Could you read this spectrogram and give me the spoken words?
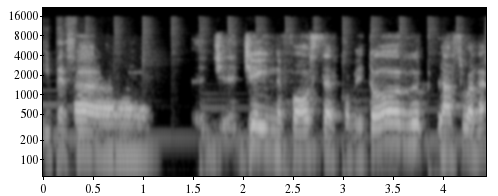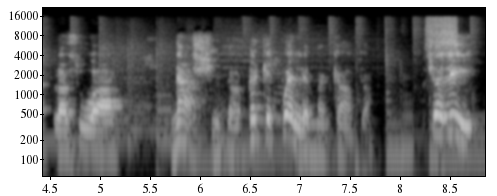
i personaggi. uh, Jane Foster come Thor la sua, la sua nascita perché quella è mancata. Cioè lì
